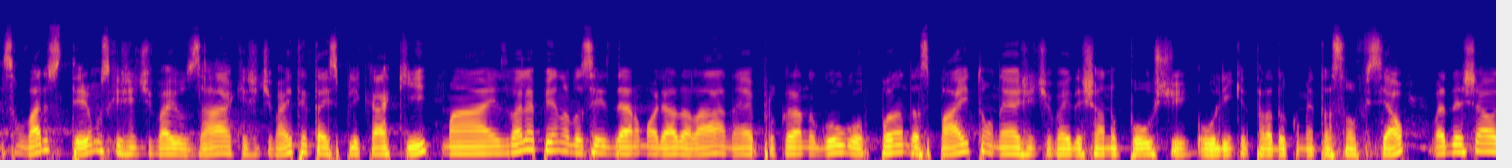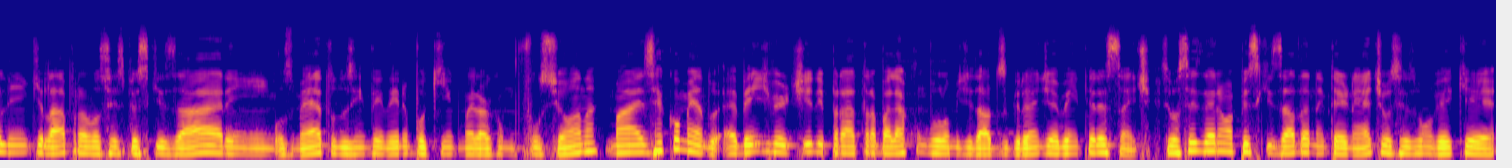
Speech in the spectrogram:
são vários termos que a gente vai usar, que a gente vai tentar explicar aqui, mas vale a pena vocês darem uma olhada lá, né? Procurar no Google Pandas Python, né? A gente vai deixar no post o link para a documentação oficial. Vai deixar o link lá para vocês pesquisarem os métodos e entenderem um pouquinho melhor como funciona, mas recomendo, é bem divertido e para trabalhar com volume de dados grande é bem interessante. Se vocês derem uma pesquisada na internet, vocês vão ver que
